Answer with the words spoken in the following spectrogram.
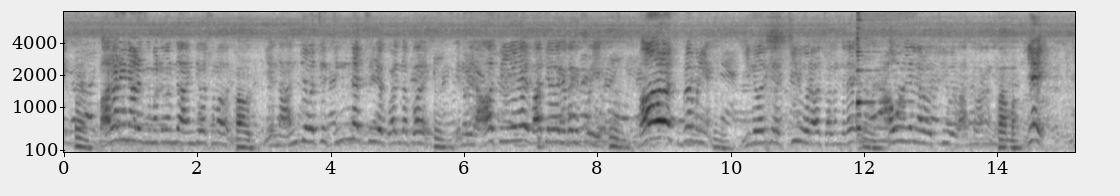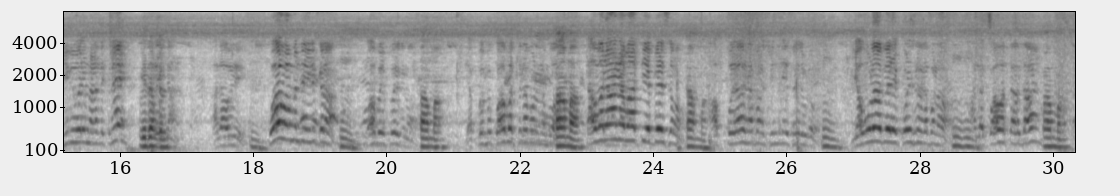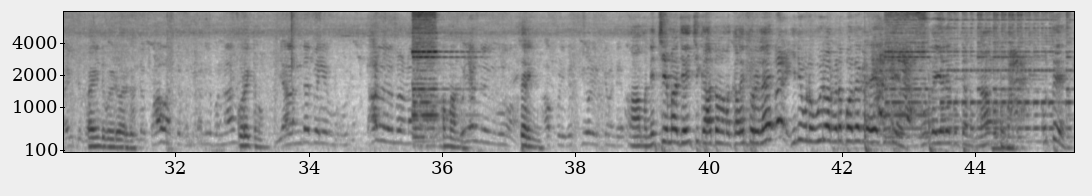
பரணி நாடகத்துக்கு மட்டும் வந்து அஞ்சு வருஷமா ஆகுது. என்ன அஞ்சு வருஷம் சின்ன சிறிய குழந்தை போல என்னுடைய ஆசையே வாத்தியாராக விலகக்கூடிய பால சுப்பிரமணியன் இது வரைக்கும் சீ ஒரு ஆள் சொன்னதுல அவங்களே நான் ஒரு சீ ஒரு வார்த்தை வாங்க ஆமா. ஏ இதுவரை நடந்துக்கிறேன் விதங்கள். அதாவது கோபம் என்று இருக்கலாம். கோபம் எப்போ இருக்கணும்? ஆமா. எப்பவுமே கோபத்தை என்ன பண்ணணும் நம்ம? ஆமா. தவறான வார்த்தையை பேசும் ஆமா. அப்பதான் பண்ண சிந்தனையை செயல் விடும் ம். எவ்வளவு பேர் என்ன பண்ணும்? அந்த கோபத்தால் தான் ஆமா. பயந்து போயிடுவார்கள். அந்த கோபத்தை கொஞ்சம் கண்ட்ரோல் பண்ணா குறைக்கணும். எந்த பெரிய நிச்சயமா ஜெயிச்சு காட்டும் நம்ம கலைத்துறையில. இனி உன்னை உயிரோடு விட போதே கிடையாது. குத்து.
